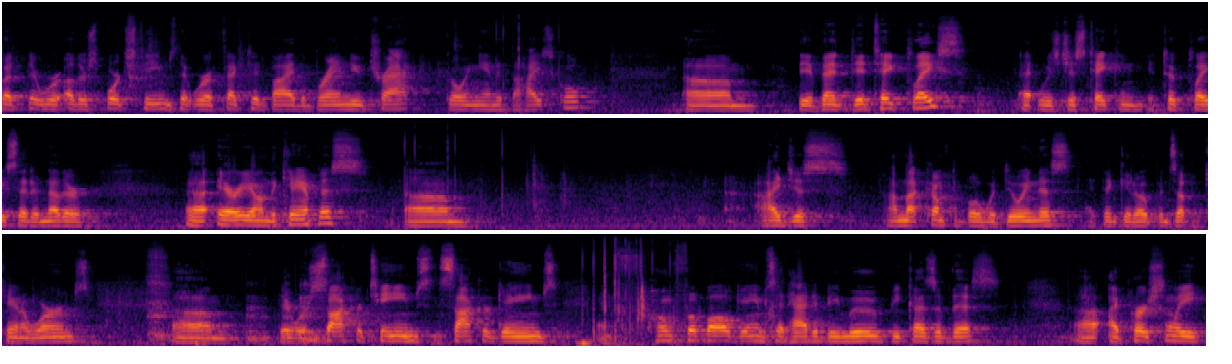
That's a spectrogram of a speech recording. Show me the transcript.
but there were other sports teams that were affected by the brand-new track going in at the high school. Um, The event did take place. It was just taken, it took place at another uh, area on the campus. Um, I just, I'm not comfortable with doing this. I think it opens up a can of worms. Um, There were soccer teams and soccer games and home football games that had to be moved because of this. Uh, I personally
